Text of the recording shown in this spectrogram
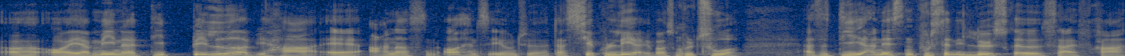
og, og jeg mener, at de billeder, vi har af Andersen og hans eventyr, der cirkulerer i vores kultur, altså de har næsten fuldstændig løsrevet sig fra,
